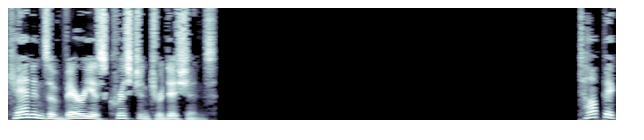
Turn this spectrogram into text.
Canons of various Christian traditions Topic.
